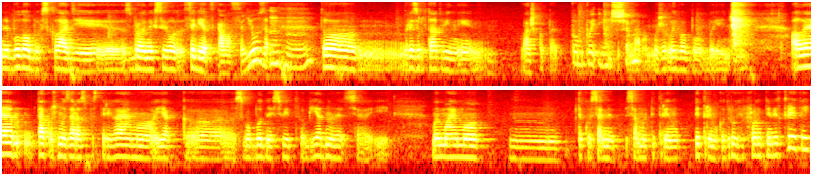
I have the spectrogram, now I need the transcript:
не було б в складі е, Збройних сил Совєтського Союзу, Угу. то результат війни важко пе- Був би іншим. Да, можливо, був би іншим. Але також ми зараз спостерігаємо, як е, свободний світ об'єднується, і ми маємо таку самі, саму підтримку. Другий фронт не відкритий,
